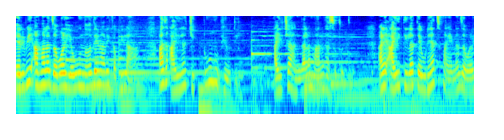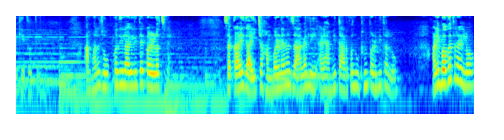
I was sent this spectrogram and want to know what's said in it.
एरवी आम्हाला जवळ येऊ न देणारी कपिला आज आईला चिकटून उभी होती. आईच्या अंगाला मान घासत होती आणि आई तिला तेवढ्याच मायेनं जवळ घेत होती. आम्हाला झोप कधी लागली ते कळलंच नाही. सकाळी गाईच्या हंबरण्यानं जाग आली आणि आम्ही ताडकन उठून पडवीत आलो. आणि बघत राहिलो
